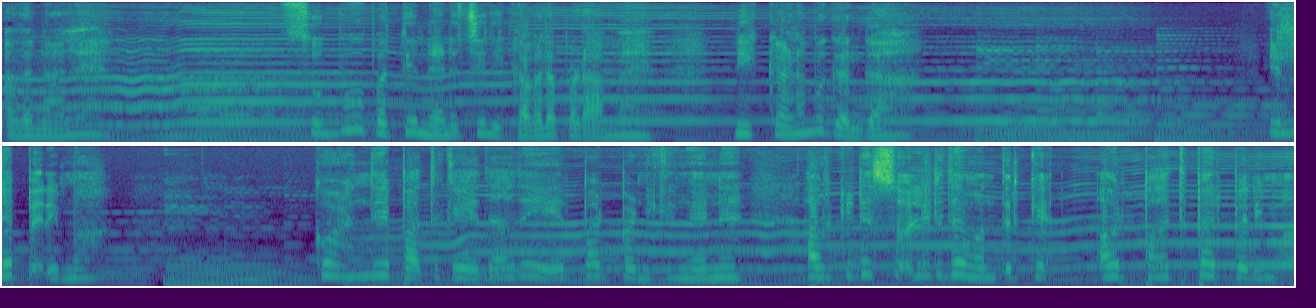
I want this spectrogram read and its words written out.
அதனால சுப்பு பத்தி நினைச்சு நீ கவலைப்படாம நீ கிளம்பு கங்கா. இல்ல பெரியமா குழந்தைய பாத்துக்க ஏதாவது ஏற்பாடு பண்ணிக்கங்கன்னு அவர்கிட்ட சொல்லிட்டு தான் வந்திருக்கேன். அவர் பார்த்துப்பார் பெரியமா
